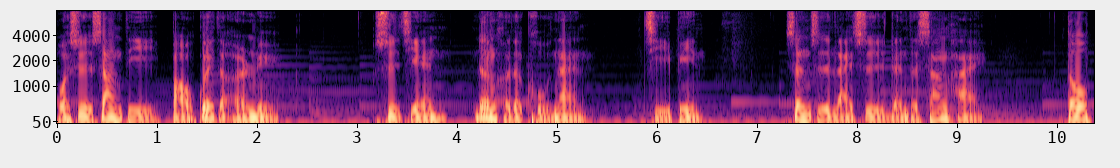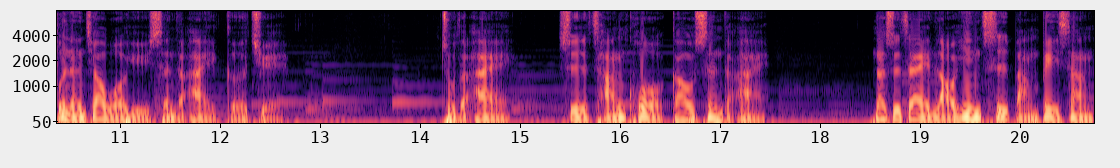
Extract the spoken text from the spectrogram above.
我是上帝宝贵的儿女。世间任何的苦难、疾病，甚至来自人的伤害，都不能叫我与神的爱隔绝。主的爱。是长阔高深的爱，那是在老鹰翅膀背上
